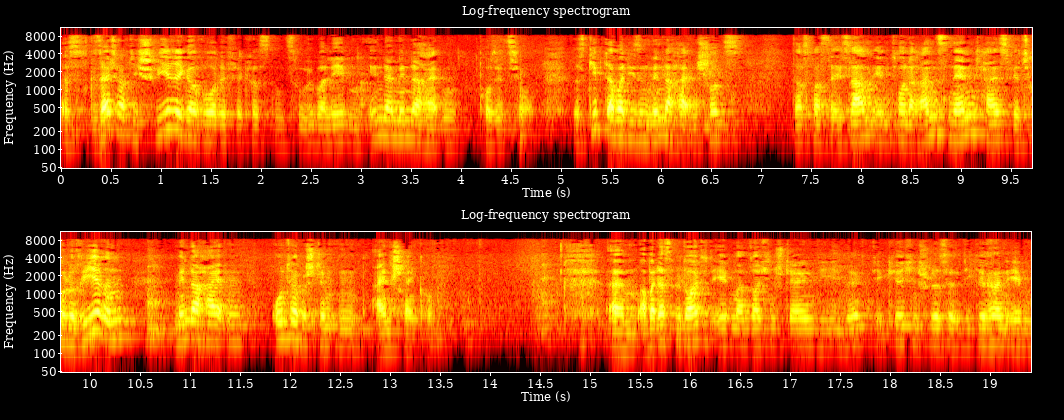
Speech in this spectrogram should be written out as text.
es gesellschaftlich schwieriger wurde für Christen zu überleben in der Minderheitenposition. Es gibt aber diesen Minderheitenschutz. Das, was der Islam eben Toleranz nennt, heißt, wir tolerieren Minderheiten unter bestimmten Einschränkungen. Ähm, aber das bedeutet eben an solchen Stellen wie ne, die Kirchenschlüssel, die gehören eben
